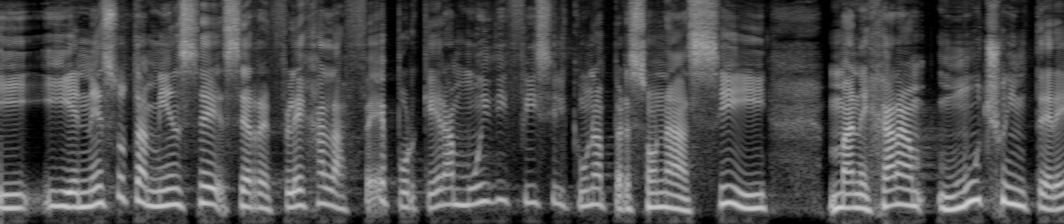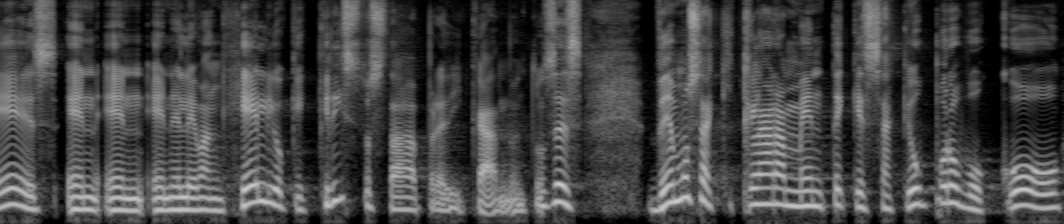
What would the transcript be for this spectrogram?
Y, en eso también se, refleja la fe, porque era muy difícil que una persona así manejara mucho interés en, el Evangelio que Cristo estaba predicando. Entonces, vemos aquí claramente que Saqueo provocó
